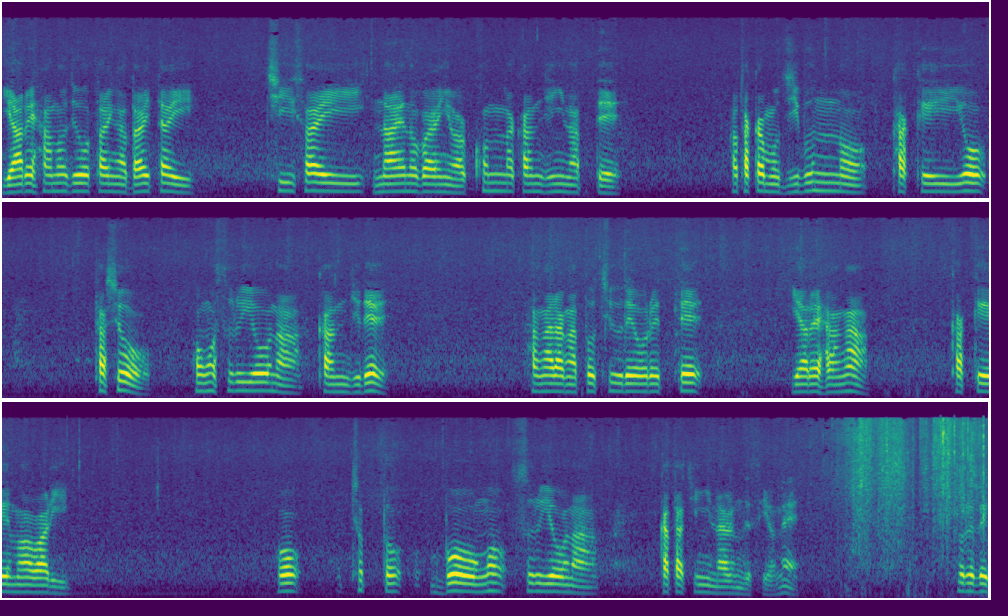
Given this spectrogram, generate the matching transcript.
やれ葉の状態がだいたい小さい苗の場合にはこんな感じになってあたかも自分の家計を多少保護するような感じで葉柄が途中で折れてやれ葉が家計回りをちょっと防護するような形になるんですよね。それで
